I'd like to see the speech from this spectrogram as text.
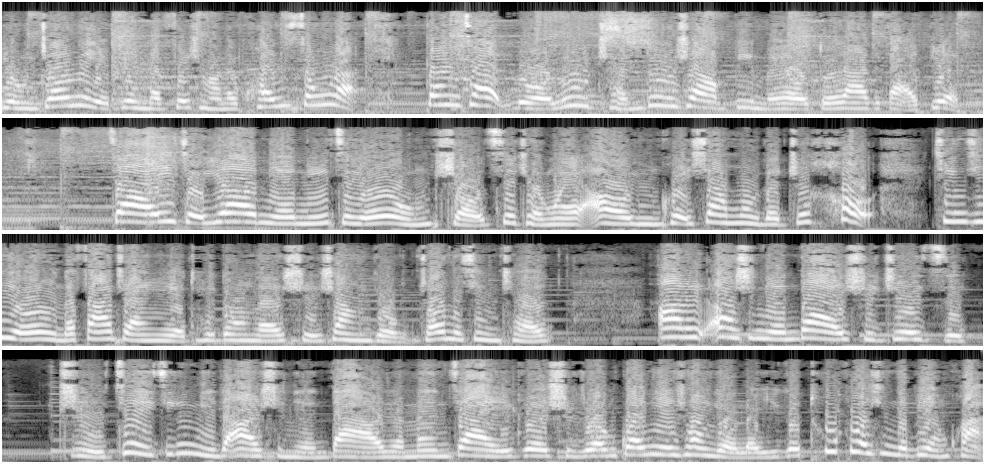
泳装呢也变得非常的宽松了，但在裸露程度上并没有多大的改变。在一九一二年女子游泳首次成为奥运会项目的之后，竞技游泳的发展也推动了时尚泳装的进程。二二十年代时至子。纸醉金迷的二十年代啊，人们在一个时装观念上有了一个突破性的变化，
